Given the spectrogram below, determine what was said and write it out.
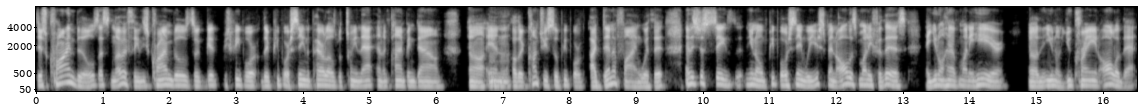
There's crime bills. That's another thing. These crime bills to get people. Are, the people are seeing the parallels between that and the clamping down uh, in mm-hmm. other countries. So people are identifying with it, and it's just saying, you know, people are saying, well, you spend all this money for this, and you don't have money here. Uh, you know, Ukraine, all of that.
